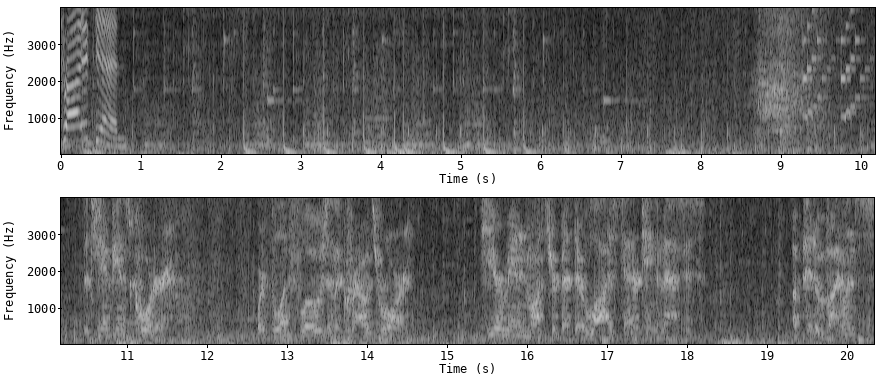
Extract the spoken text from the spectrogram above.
Try again. The Champion's Quarter, where blood flows and the crowds roar. Here, man and monster bet their lives to entertain the masses. A pit of violence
